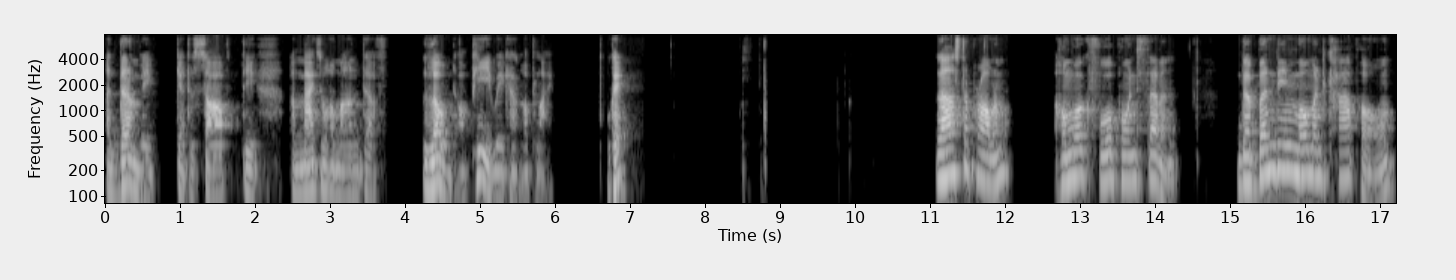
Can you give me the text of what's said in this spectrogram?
and then we get to solve the uh, maximum amount of load or P we can apply. Okay. Last problem, homework 4.7. The bending moment couple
